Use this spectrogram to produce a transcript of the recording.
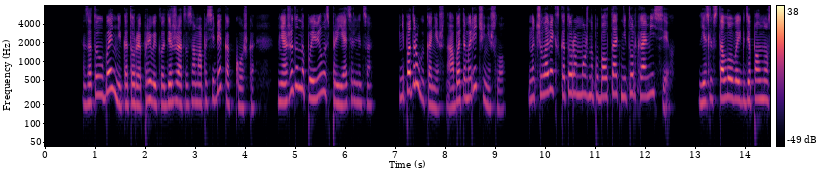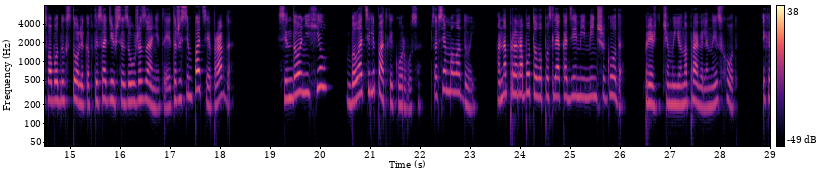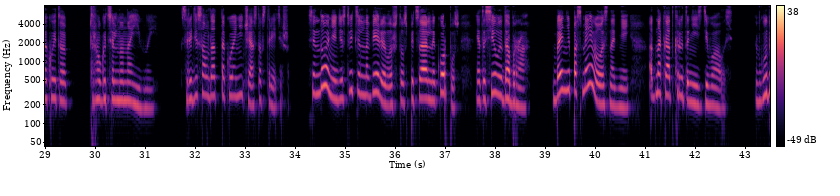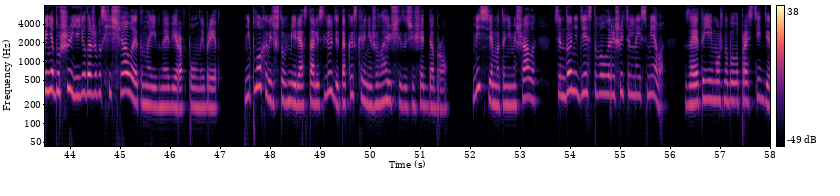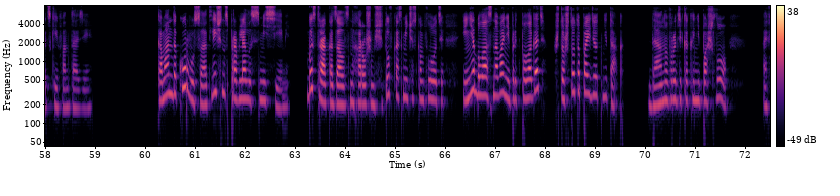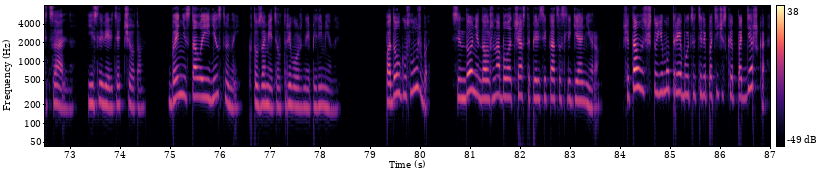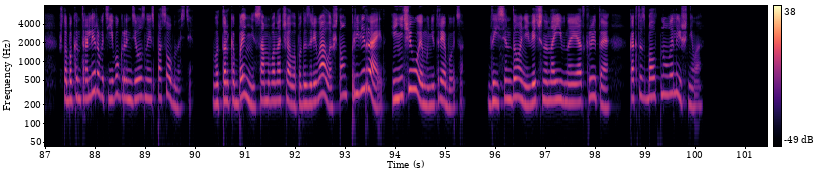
Зато у Бенни, которая привыкла держаться сама по себе, как кошка, неожиданно появилась приятельница. Не подруга, конечно, об этом и речи не шло. Но человек, с которым можно поболтать не только о миссиях, если в столовой, где полно свободных столиков, ты садишься за уже занятый, это же симпатия, правда? Синдони Хилл была телепаткой Корвуса, совсем молодой. Она проработала после Академии меньше года, прежде чем ее направили на исход. И какой-то трогательно наивный. Среди солдат такое нечасто встретишь. Синдони действительно верила, что специальный корпус — это силы добра. Бенни посмеивалась над ней, однако открыто не издевалась. В глубине души ее даже восхищала эта наивная вера в полный бред. Неплохо ведь, что в мире остались люди, так искренне желающие защищать добро. Миссиям это не мешало, Синдони действовала решительно и смело, за это ей можно было простить детские фантазии. Команда Корвуса отлично справлялась с миссиями, быстро оказалась на хорошем счету в космическом флоте, и не было оснований предполагать, что что-то пойдет не так. Да оно вроде как и не пошло, Официально, если верить отчетам. Бенни стала единственной, кто заметил тревожные перемены. По долгу службы Синдони должна была часто пересекаться с легионером. Считалось, что ему требуется телепатическая поддержка, чтобы контролировать его грандиозные способности. Вот только Бенни с самого начала подозревала, что он привирает, и ничего ему не требуется. Да и Синдони, вечно наивная и открытая, как-то сболтнула лишнего,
